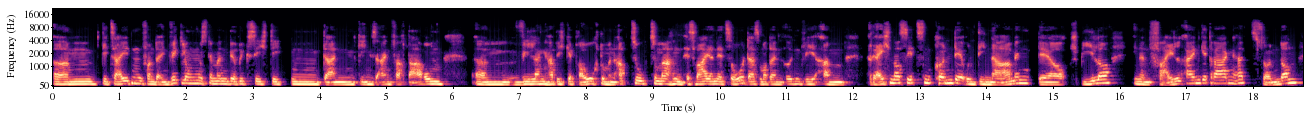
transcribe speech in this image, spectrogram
Ähm, die Zeiten von der Entwicklung musste man berücksichtigen. Dann ging es einfach darum, ähm, wie lange habe ich gebraucht, um einen Abzug zu machen. Es war ja nicht so, dass man dann irgendwie am Rechner sitzen konnte und die Namen der Spieler in einen Pfeil eingetragen hat, sondern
